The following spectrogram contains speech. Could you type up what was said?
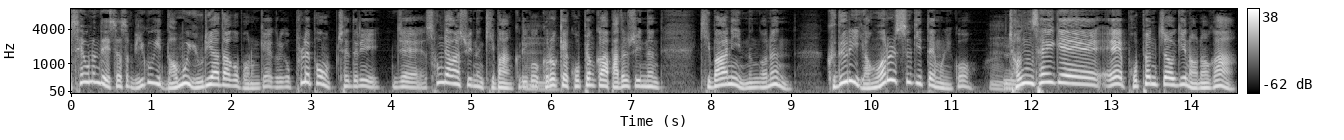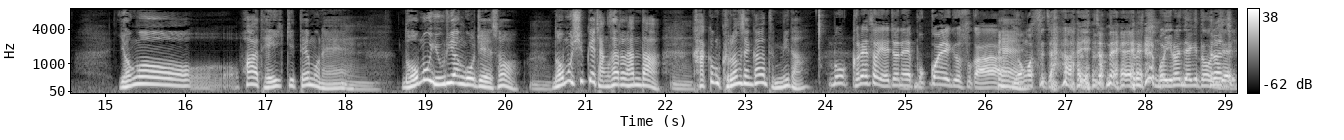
세우는 데 있어서 미국이 너무 유리하다고 보는 게 그리고 플랫폼 업체들이 이제 성장할 수 있는 기반 그리고 음. 그렇게 고평가 받을 수 있는 기반이 있는 거는 그들이 영어를 쓰기 때문이고 음. 전 세계의 보편적인 언어가 영어화 돼 있기 때문에 음. 너무 유리한 고지에서 음. 너무 쉽게 장사를 한다. 음. 가끔 그런 생각은 듭니다. 뭐 그래서 예전에 복거의 교수가 네. 영어 쓰자 예전에 뭐 이런 얘기도 그렇지. 이제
